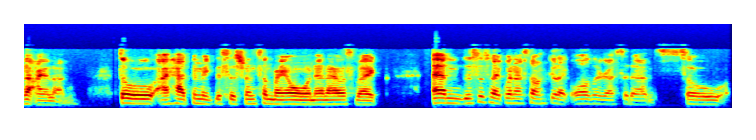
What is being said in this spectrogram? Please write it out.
the island. So i had to make decisions on my own and i was like and this is like when i was talking to like all the residents. So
